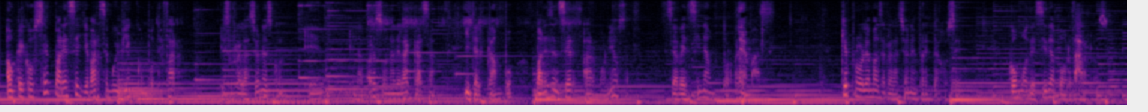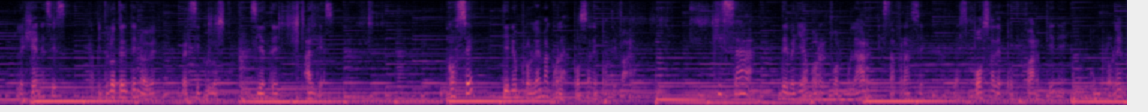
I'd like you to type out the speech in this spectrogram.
Aunque José parece llevarse muy bien con Potifar y sus relaciones con él en la persona de la casa y del campo parecen ser armoniosas, se avecinan problemas. ¿Qué problemas de relación enfrenta José? ¿Cómo decide abordarlos? Le Génesis capítulo 39 versículos 7 al 10. José tiene un problema con la esposa de Potifar. Quizá deberíamos reformular esta frase, la esposa de Potifar tiene un problema.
